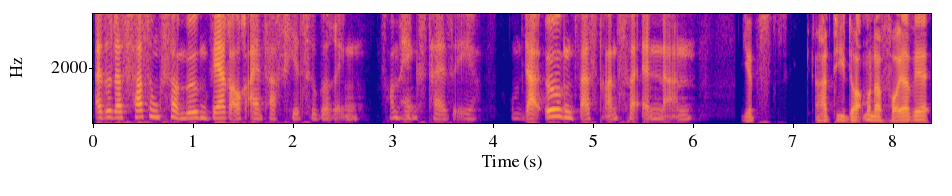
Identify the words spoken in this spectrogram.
also das Fassungsvermögen wäre auch einfach viel zu gering vom Hengstheisee, um da irgendwas dran zu ändern. Jetzt hat die Dortmunder Feuerwehr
